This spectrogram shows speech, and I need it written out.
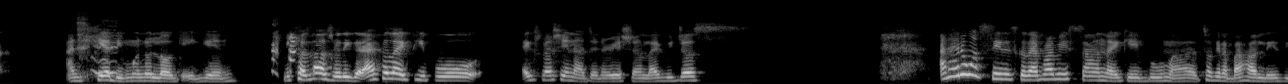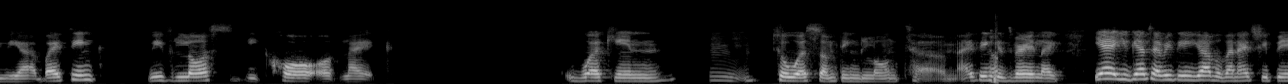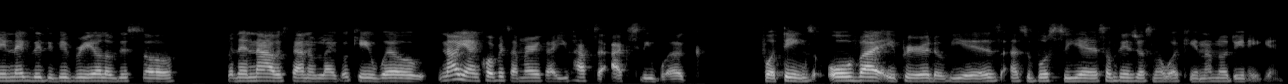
and hear the monologue again because that was really good. I feel like people, especially in our generation, like we just and I don't want to say this because I probably sound like a boomer talking about how lazy we are, but I think we've lost the core of like working mm. towards something long term. I think it's very like, yeah, you get everything, you have overnight shipping, next day delivery, all of this stuff. But then now it's kind of like, okay, well, now you're in corporate America, you have to actually work for things over a period of years as opposed to, yeah, something's just not working, I'm not doing it again.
